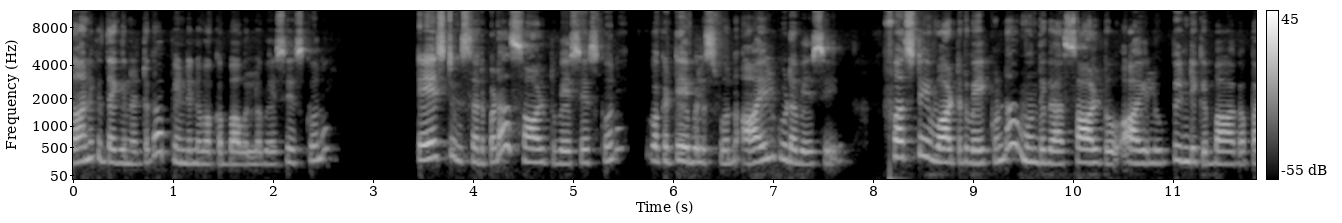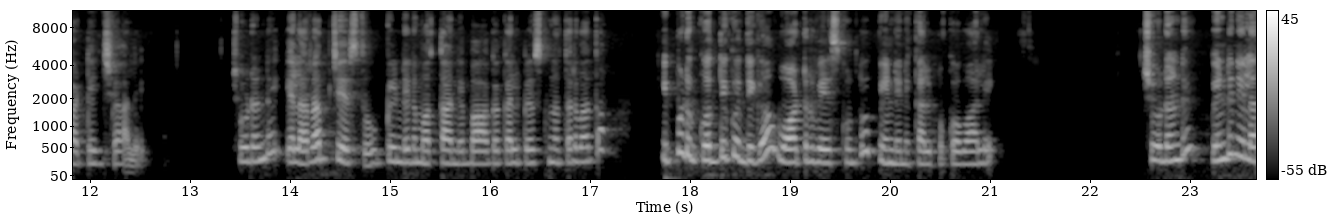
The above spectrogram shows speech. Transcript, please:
దానికి తగినట్టుగా పిండిని ఒక బౌల్లో వేసేసుకొని టేస్ట్కి సరిపడా సాల్ట్ వేసేసుకొని ఒక టేబుల్ స్పూన్ ఆయిల్ కూడా వేసి ఫస్ట్ ఈ వాటర్ వేయకుండా ముందుగా సాల్ట్ ఆయిల్ పిండికి బాగా పట్టించాలి. చూడండి ఇలా రబ్ చేస్తూ పిండిని మొత్తాన్ని బాగా కలిపేసుకున్న తర్వాత ఇప్పుడు కొద్ది కొద్దిగా వాటర్ వేసుకుంటూ పిండిని కలుపుకోవాలి. చూడండి పిండిని ఇలా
